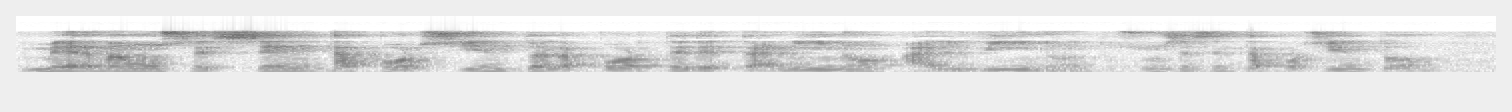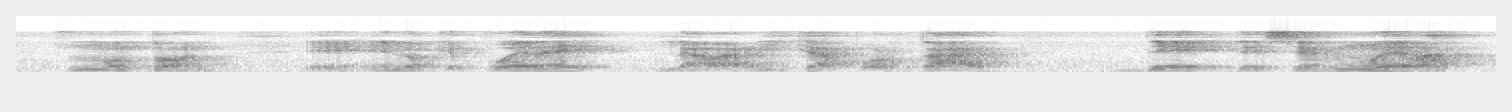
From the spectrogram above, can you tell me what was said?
merma un 60% del aporte de tanino al vino. Entonces, un 60% es un montón eh, en lo que puede la barrica aportar de, de ser nueva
